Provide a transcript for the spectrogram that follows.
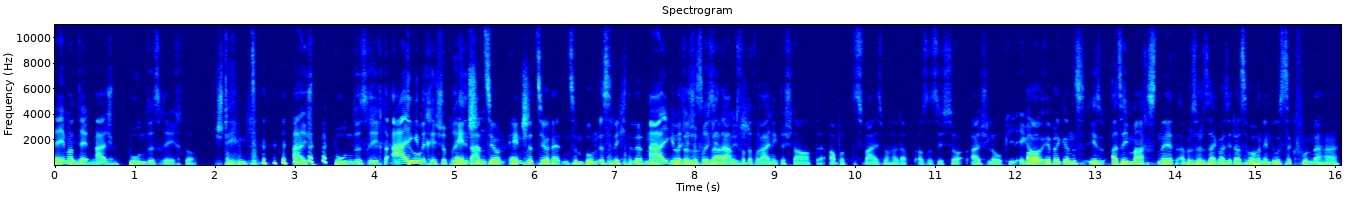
Hey, Matteo, er ist Bundesrichter. Stimmt. Er ist Bundesrichter. Eigentlich ist er Präsident, Endstation, Endstation hätten zum Bundesrichter ernannt. nur, eigentlich dass ist er Präsident ist. von der Vereinigten Staaten. Aber das weiß man halt oft. Also es ist so, er ist Loki. Egal. Oh, übrigens, ich, also ich mache es nicht, aber soll ich sagen, was ich das Wochenende herausgefunden habe?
